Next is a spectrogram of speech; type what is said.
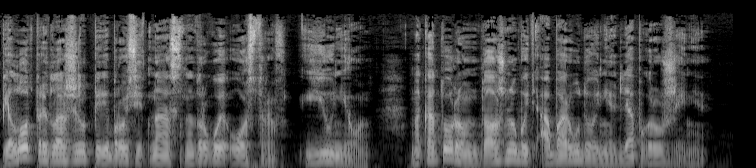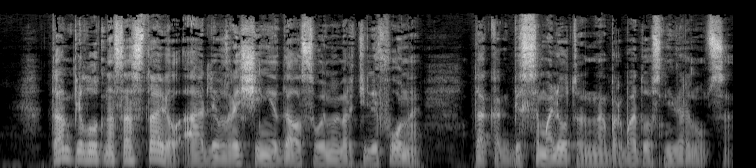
Пилот предложил перебросить нас на другой остров, Юнион, на котором должно быть оборудование для погружения. Там пилот нас оставил, а для возвращения дал свой номер телефона, так как без самолета на Барбадос не вернуться.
